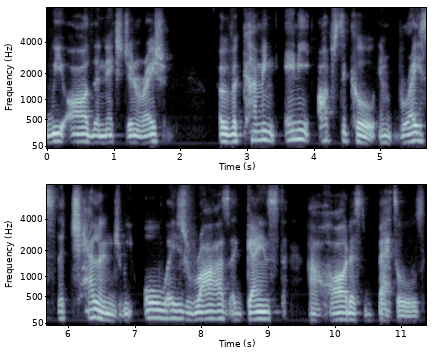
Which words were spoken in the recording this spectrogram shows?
we are the next generation overcoming any obstacle, embrace the challenge. We always rise against our hardest battles.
